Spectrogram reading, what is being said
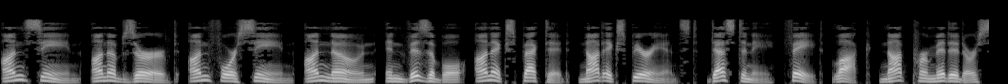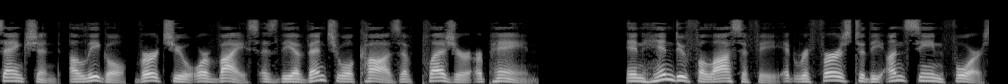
unseen, unobserved, unforeseen, unknown, invisible, unexpected, not experienced, destiny, fate, luck, not permitted or sanctioned, illegal, virtue or vice as the eventual cause of pleasure or pain. In Hindu philosophy it refers to the unseen force,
